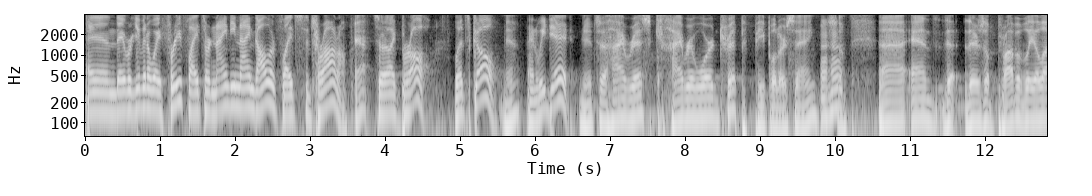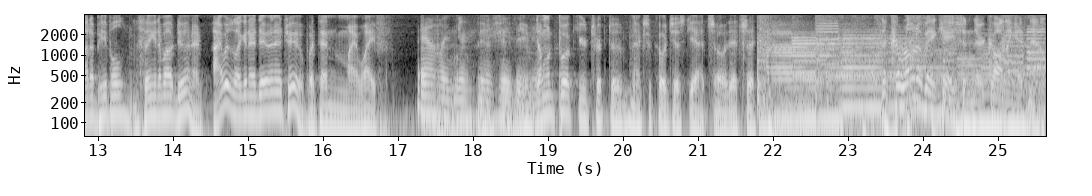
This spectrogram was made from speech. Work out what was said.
and they were giving away free flights or ninety nine dollar flights to Toronto. Yeah. So they're like, bro, let's go. Yeah. And we did. It's a high risk, high reward trip. People are saying, so, uh, and th- there's a, probably a lot of people thinking about doing it. I was looking at doing it too, but then my wife. Yeah, and you're, Yeah, you're, you're- you don't book your trip to Mexico just yet. So it's a the Corona vacation. They're calling it now.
